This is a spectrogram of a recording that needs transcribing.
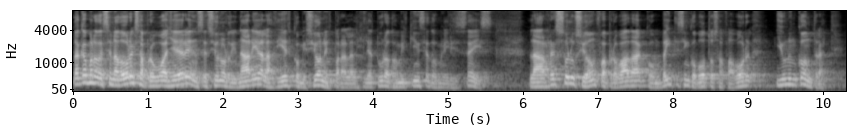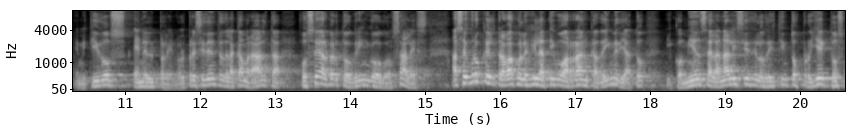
La Cámara de Senadores aprobó ayer en sesión ordinaria las 10 comisiones para la legislatura 2015-2016. La resolución fue aprobada con 25 votos a favor y uno en contra, emitidos en el Pleno. El presidente de la Cámara Alta, José Alberto Gringo González, aseguró que el trabajo legislativo arranca de inmediato y comienza el análisis de los distintos proyectos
